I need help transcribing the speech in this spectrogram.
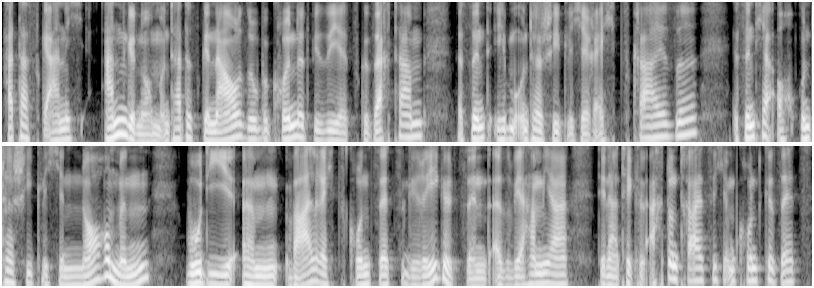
hat das gar nicht angenommen und hat es genau so begründet, wie Sie jetzt gesagt haben. Das sind eben unterschiedliche Rechtskreise. Es sind ja auch unterschiedliche Normen, wo die ähm, Wahlrechtsgrundsätze geregelt sind. Also wir haben ja den Artikel 38 im Grundgesetz,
